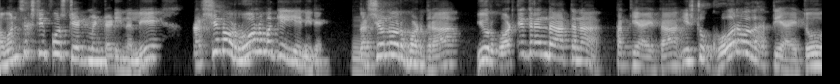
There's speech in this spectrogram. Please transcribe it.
ಆ ಒನ್ ಸಿಕ್ಸ್ಟಿ ಫೋರ್ ಸ್ಟೇಟ್ಮೆಂಟ್ ಅಡಿನಲ್ಲಿ ದರ್ಶನ್ ಅವ್ರ ರೋಲ್ ಬಗ್ಗೆ ಏನಿದೆ? ದರ್ಶನ್ ಅವ್ರು ಹೊಡೆದ್ರ ಇವ್ರು ಹೊಡೆದಿದ್ರಿಂದ ಆತನ ಹತ್ಯೆ ಆಯ್ತಾ? ಇಷ್ಟು ಘೋರವಾಗಿ ಹತ್ಯೆ ಆಯ್ತು?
